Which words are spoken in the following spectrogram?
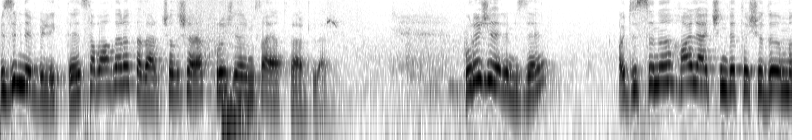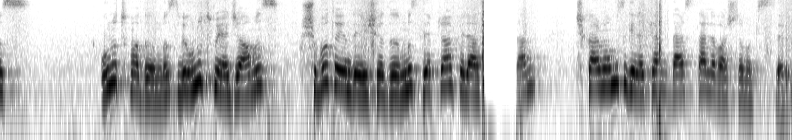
bizimle birlikte sabahlara kadar çalışarak projelerimize hayat verdiler. Projelerimize acısını hala içinde taşıdığımız, unutmadığımız ve unutmayacağımız Şubat ayında yaşadığımız deprem felaketinden çıkarmamız gereken derslerle başlamak isterim.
